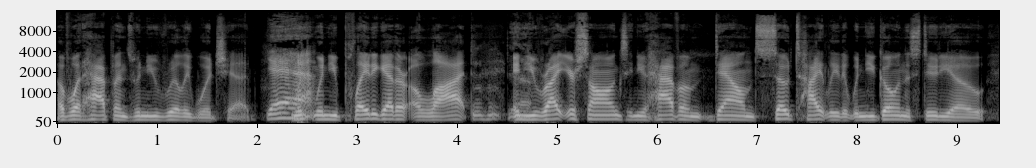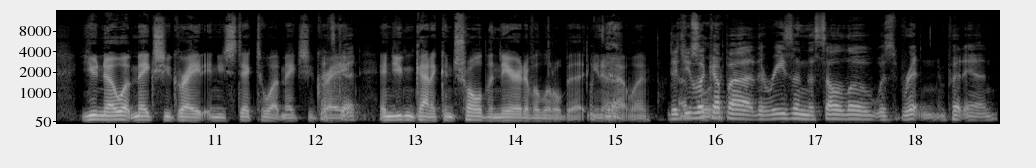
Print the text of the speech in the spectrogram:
of what happens when you really woodshed. Yeah. when, when you play together a lot Mm-hmm. and you write your songs and you have them down so tightly that when you go in the studio. You know what makes you great, and you stick to what makes you great, good. and you can kind of control the narrative a little bit, you know, that way. Did you look up uh, the reason the solo was written and put in?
